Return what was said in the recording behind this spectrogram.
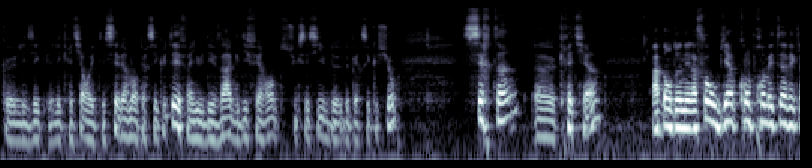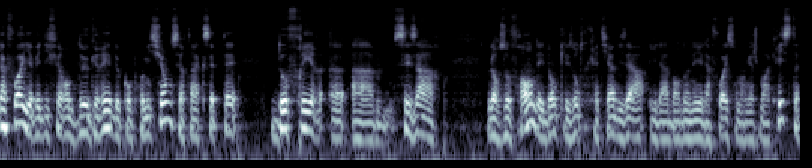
que les, chrétiens ont été sévèrement persécutés, enfin il y a eu des vagues différentes successives de, de persécution. Certains chrétiens abandonnaient la foi ou bien compromettaient avec la foi, il y avait différents degrés de compromission, certains acceptaient d'offrir à César leurs offrandes, et donc les autres chrétiens disaient, ah, il a abandonné la foi et son engagement à Christ.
